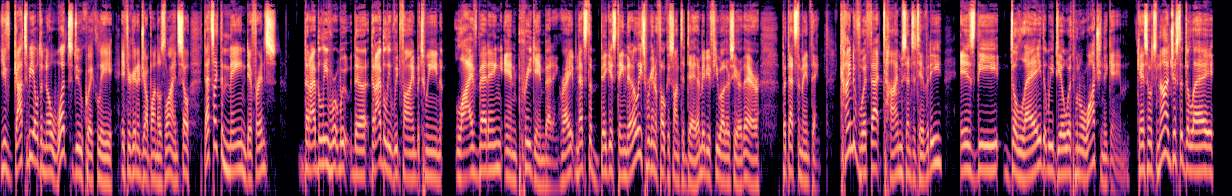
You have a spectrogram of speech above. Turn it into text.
You've got to be able to know what to do quickly if you're going to jump on those lines. So that's like the main difference that I believe we, the that I believe we'd find between live betting and pregame betting, right? And that's the biggest thing that at least we're going to focus on today. There may be a few others here or there, but that's the main thing. Kind of with that time sensitivity is the delay that we deal with when we're watching the game. Okay, so it's not just a delay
